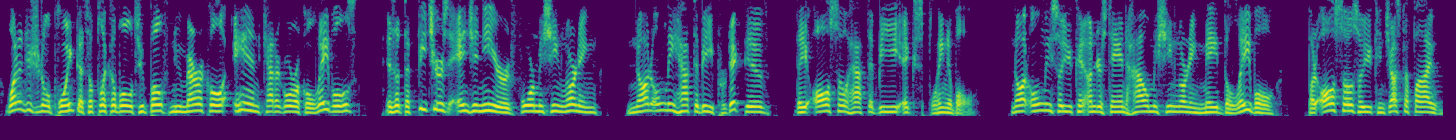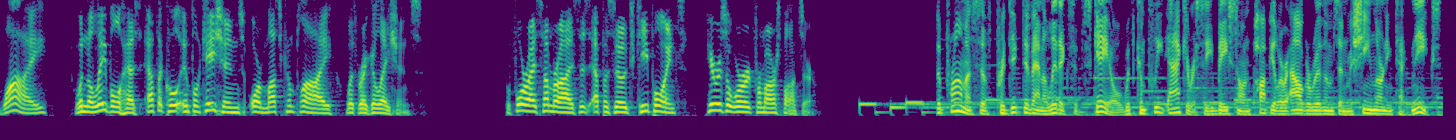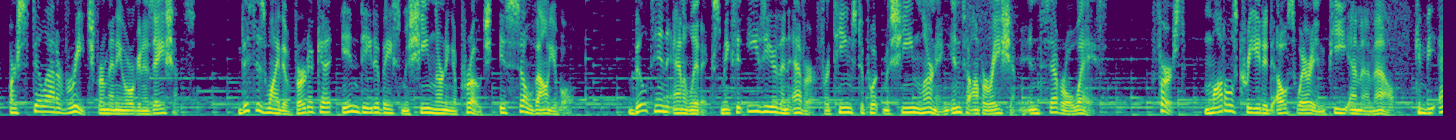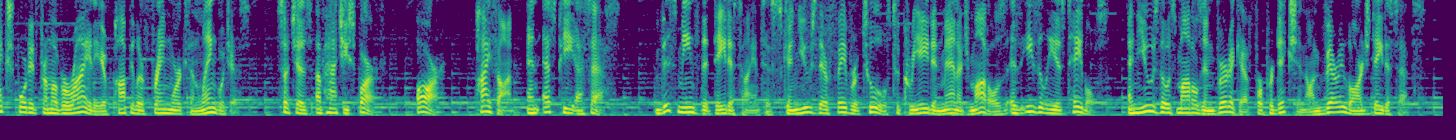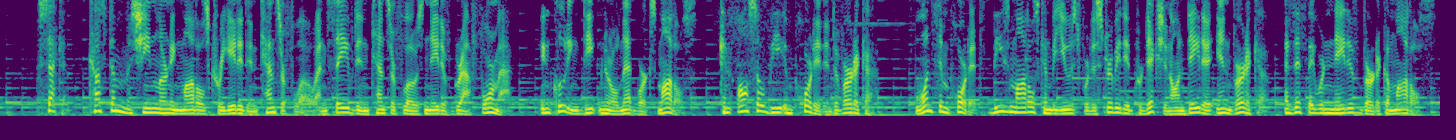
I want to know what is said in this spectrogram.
One additional point that's applicable to both numerical and categorical labels is that the features engineered for machine learning not only have to be predictive, they also have to be explainable. Not only so you can understand how machine learning made the label, but also so you can justify why when the label has ethical implications or must comply with regulations. Before I summarize this episode's key points, here is a word from our sponsor. The promise of predictive analytics at scale with complete accuracy based on popular algorithms and machine learning techniques are still out of reach for many organizations. This is why the Vertica in database machine learning approach is so valuable. Built in analytics makes it easier than ever for teams to put machine learning into operation in several ways. First, models created elsewhere in PMML can be exported from a variety of popular frameworks and languages, such as Apache Spark, R, Python, and SPSS. This means that data scientists can use their favorite tools to create and manage models as easily as tables, and use those models in Vertica for prediction on very large datasets. Second, custom machine learning models created in TensorFlow and saved in TensorFlow's native graph format, including deep neural networks models, can also be imported into Vertica. Once imported, these models can be used for distributed prediction on data in Vertica as if they were native Vertica models.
